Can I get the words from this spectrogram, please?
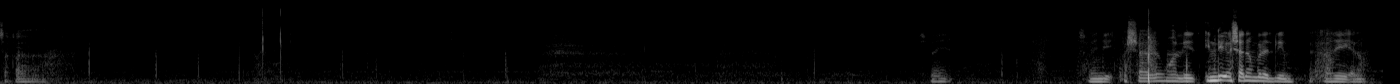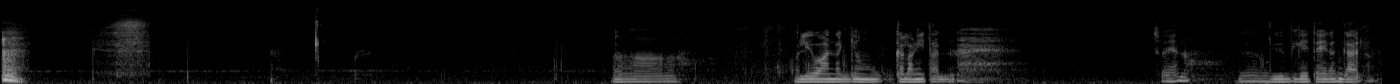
Saka So ayan. So hindi masyadong hindi masyadong madilim kasi ano maliwanag yung kalangitan. So ayan o. Magbibigay tayo ng galang.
